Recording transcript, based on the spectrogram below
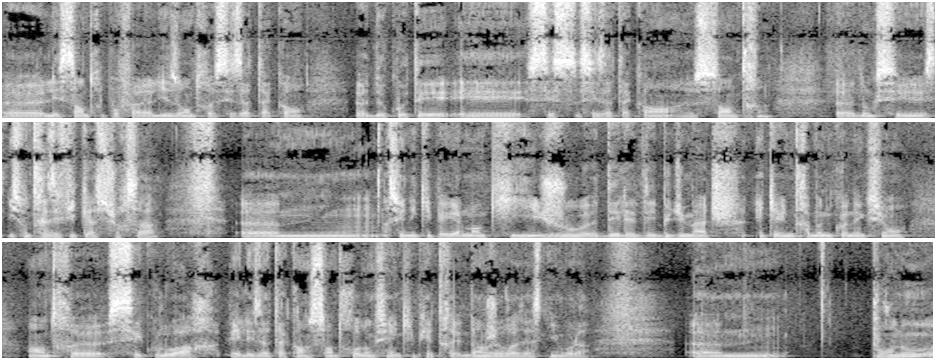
les centres pour faire la liaison entre ses attaquants de côté et ses, attaquants centres. donc ils sont très efficaces sur ça. c'est une équipe également qui joue dès le début du match et qui a une très bonne connexion entre ses couloirs et les attaquants centraux. Donc c'est une équipe qui est très dangereuse à ce niveau-là. pour nous,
